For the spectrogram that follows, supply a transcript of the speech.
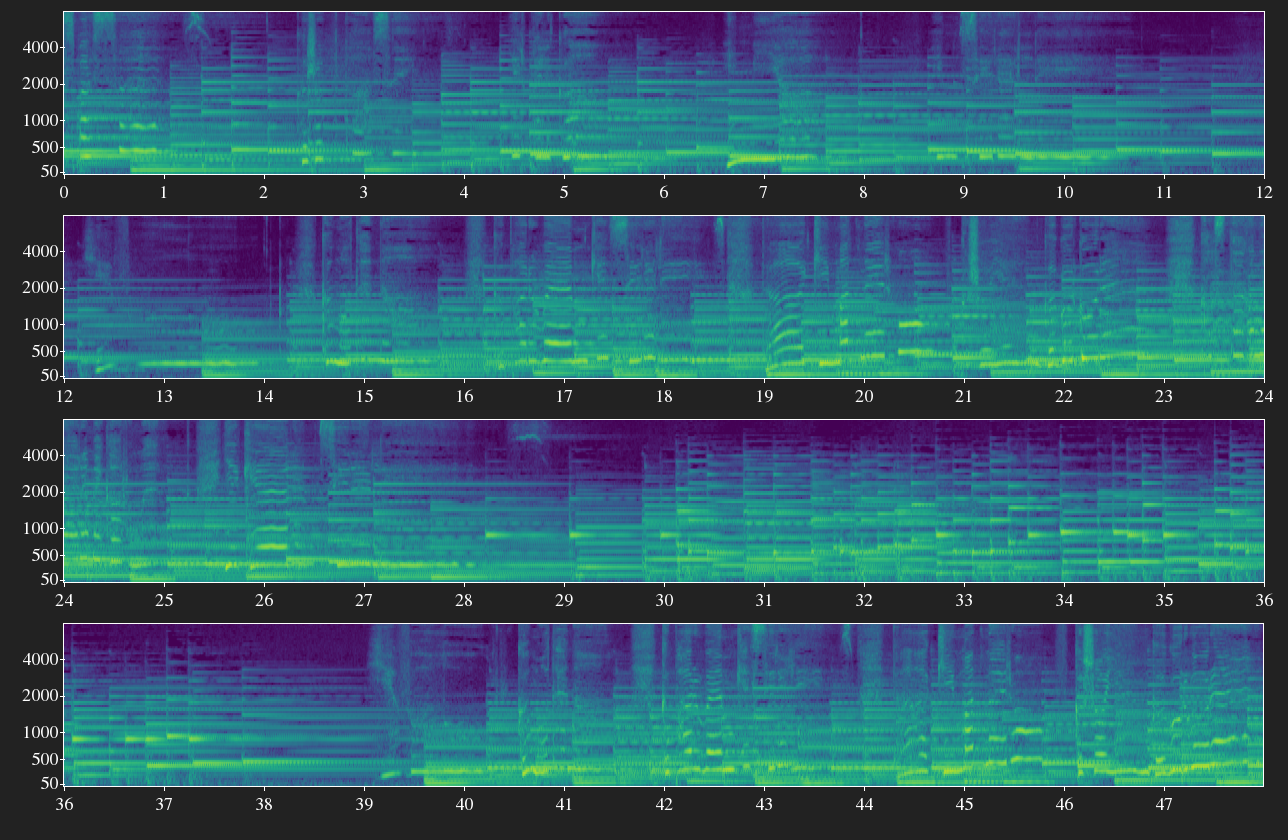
спасать. Կժպտաս ինձ երբ էլ գամ իմ միակ իմ սիրելի Եվ լուր կմոտենա կփարվեմ քեզ սիրելիս Տակի մատներով Եվ լուր կմոտենա կփարվեմ քեզ սիրելիս Տակի մատներով կշոյեմ կգուրգուրեմ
